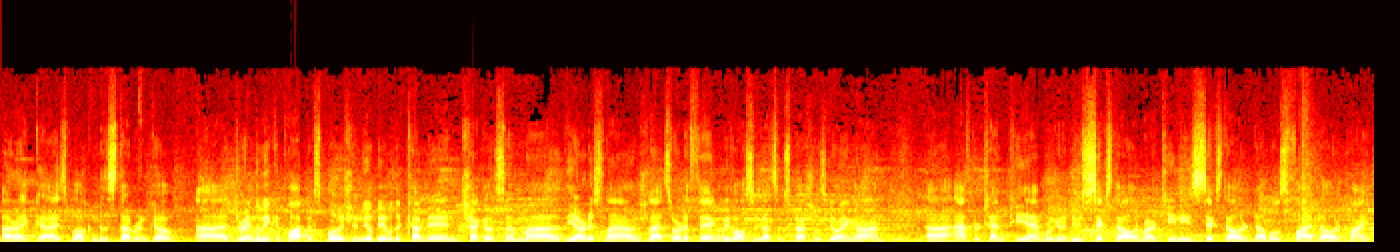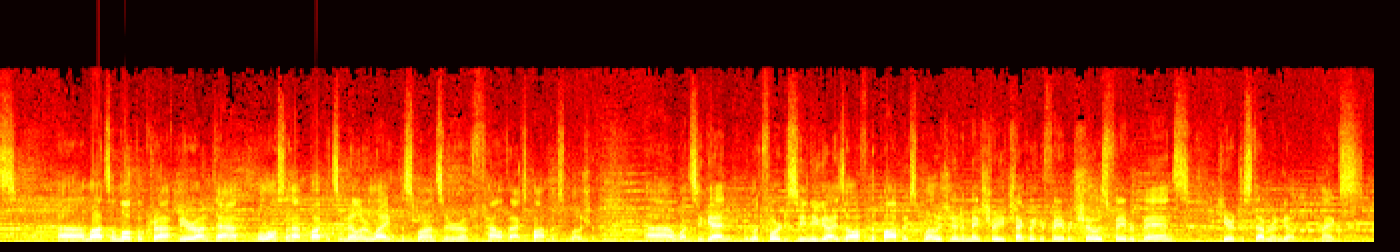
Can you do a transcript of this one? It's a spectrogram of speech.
All right, guys, welcome to the Stubborn Goat. Uh, during the week of Pop Explosion, you'll be able to come in, check out some uh, the Artist Lounge, that sort of thing. We've also got some specials going on. Uh, after 10 p.m., we're going to do $6 martinis, $6 doubles, $5 pints. Uh, lots of local craft beer on tap. We'll also have buckets of Miller Lite, the sponsor of Halifax Pop Explosion. Uh, once again, we look forward to seeing you guys all for the Pop Explosion, and make sure you check out your favorite shows, favorite bands here at the Stubborn Goat. Thanks.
